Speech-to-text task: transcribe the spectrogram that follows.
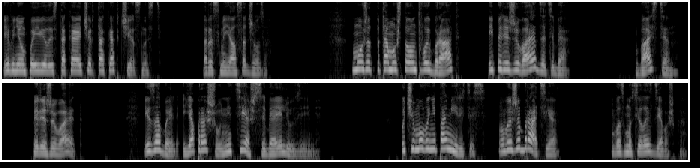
и в нем появилась такая черта, как честность?» — рассмеялся Джозеф. «Может, потому что он твой брат и переживает за тебя?» «Бастиан Переживает? Изабель, я прошу, не тешь себя иллюзиями. Почему вы не помиритесь? Вы же братья!» — возмутилась девушка.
